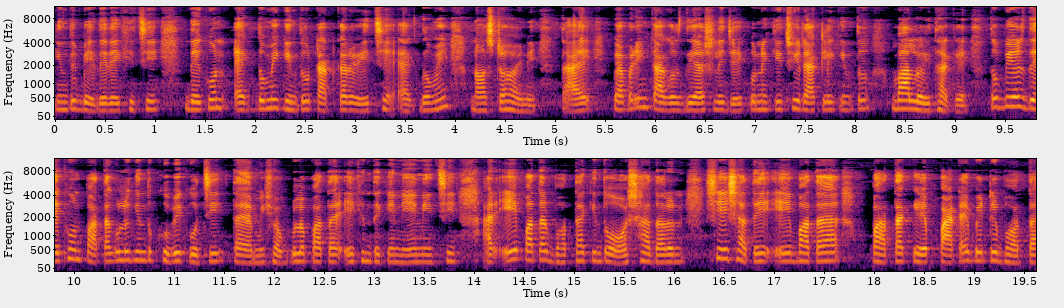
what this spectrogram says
কিন্তু বেঁধে রেখেছি। দেখুন, একদমই কিন্তু টাটকা রয়েছে, একদমই নষ্ট হয়নি। তাই পেপারিং কাগজ দিয়ে আসলে যে কোনো কিছুই রাখলে কিন্তু ভালোই থাকে। তো বেশ দেখুন, পাতাগুলো কিন্তু খুবই কচি, তাই আমি সবগুলো পাতা এখান থেকে নিয়ে নিচ্ছি। আর এই পাতার ভর্তা কিন্তু অসাধারণ। সেই সাথে এই পাতা পাতাকে পাটায় পেটে ভর্তা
